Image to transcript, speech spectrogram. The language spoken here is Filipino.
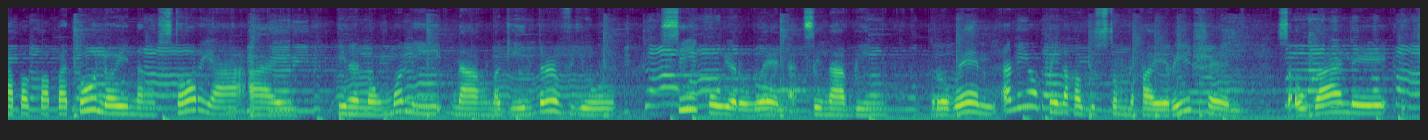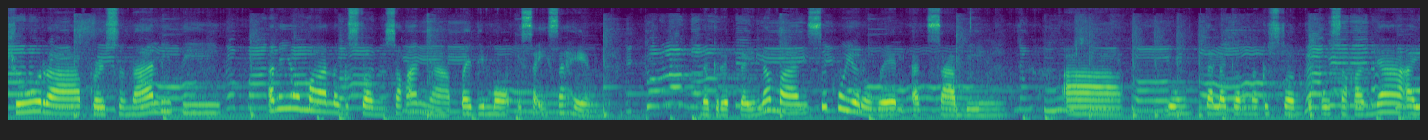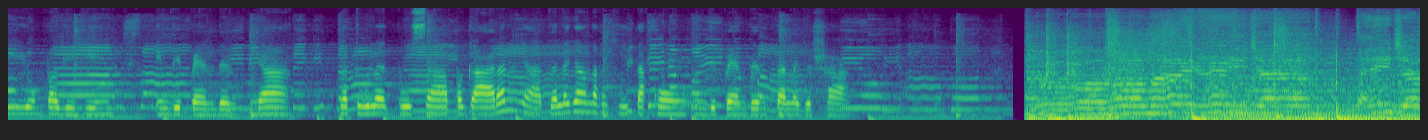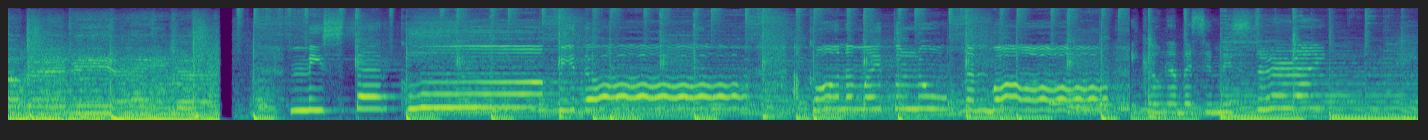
Sa pagpapatuloy ng istorya ay tinanong muli ng nag-interview si Kuya Ruel at sinabing, Ruel, ano yung pinakagusto mo kay Rachel? Sa ugali, itsura, personality, ano yung mga nagustuhan mo sa kanya, pwede mong isa-isahin? Nag-reply naman si Kuya Ruel at sabing, ah, yung talagang nagustuhan ko po sa kanya ay yung pagiging independent niya. Katulad po sa pag-aaral niya, talagang nakikita kong independent talaga siya. Oh, my angel, angel, baby, angel. Mr. Ako na may tulungan mo Ikaw nga ba si. Right?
